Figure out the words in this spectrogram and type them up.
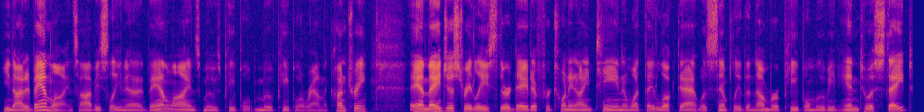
United Van Lines. Obviously, United Van Lines moves people move people around the country, and they just released their data for 2019 and what they looked at was simply the number of people moving into a state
